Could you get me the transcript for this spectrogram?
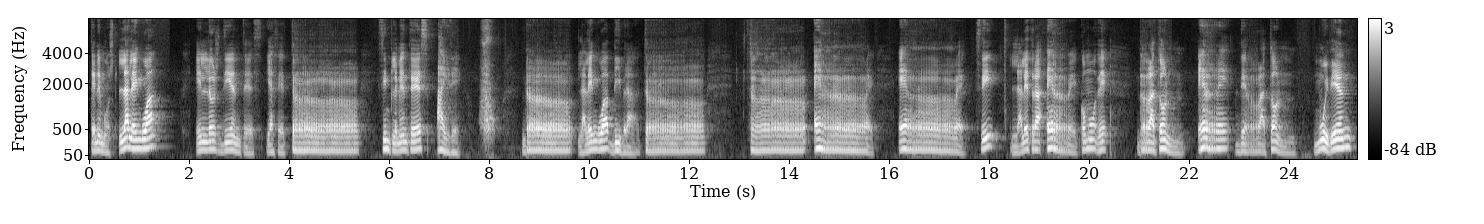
Tenemos la lengua en los dientes y hace trrr. Simplemente es aire la lengua vibra. R. R. ¿Sí? La letra R, como de ratón. R de ratón. Muy bien.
